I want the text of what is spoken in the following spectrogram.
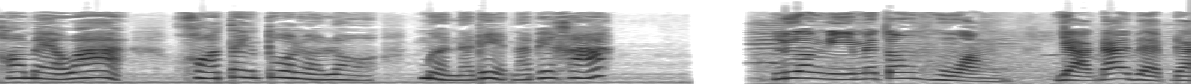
ข้อแม้ว่า ขอแต่งตัวหล่อๆ เหมือนณเดชน์นะเพคะ เรื่องนี้ไม่ต้องห่วง อยากได้แบบใด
